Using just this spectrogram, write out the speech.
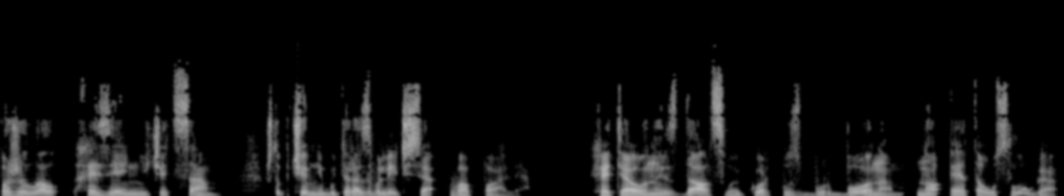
пожелал хозяйничать сам, чтоб чем-нибудь развлечься в опале. Хотя он и сдал свой корпус бурбонам, но эта услуга,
